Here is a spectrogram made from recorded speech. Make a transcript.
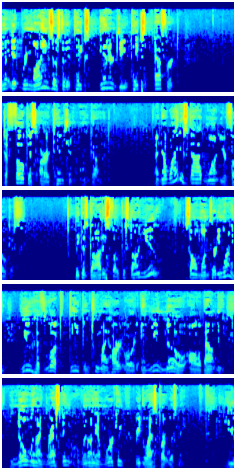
You know, it reminds us that it takes energy, it takes effort to focus our attention. Uh, now, why does God want your focus? Because God is focused on you. Psalm 139. You have looked deep into my heart, Lord, and you know all about me. You know when I'm resting or when I am working. Read the last part with me. You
